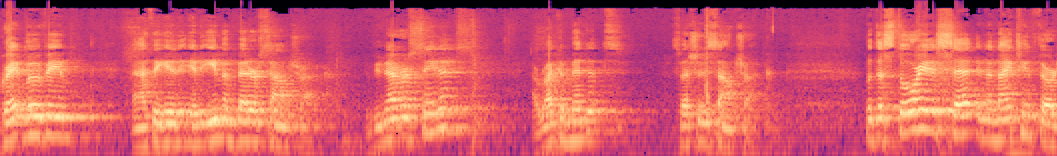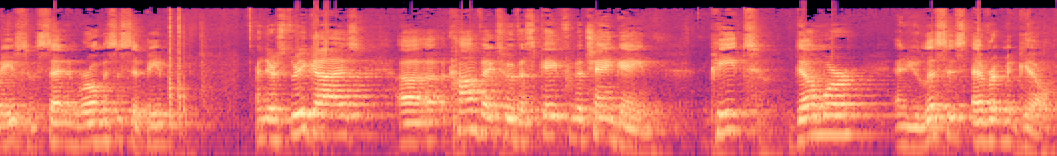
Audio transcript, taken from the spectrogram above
Great movie, and I think an even better soundtrack. You've never seen it, I recommend it, especially the soundtrack. But the story is set in the 1930s and set in rural Mississippi. And there's three guys, uh, convicts who have escaped from the chain gang Pete, Delmar, and Ulysses Everett McGill.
